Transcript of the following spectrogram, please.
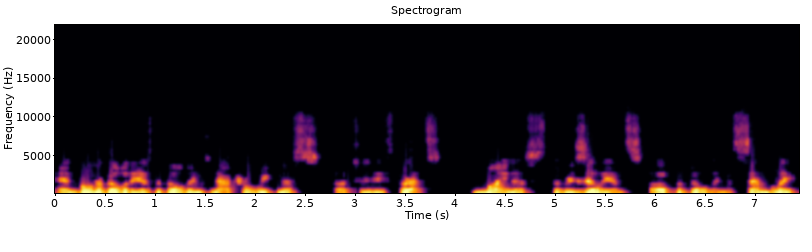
And vulnerability is the building's natural weakness uh, to these threats, minus the resilience of the building assembly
